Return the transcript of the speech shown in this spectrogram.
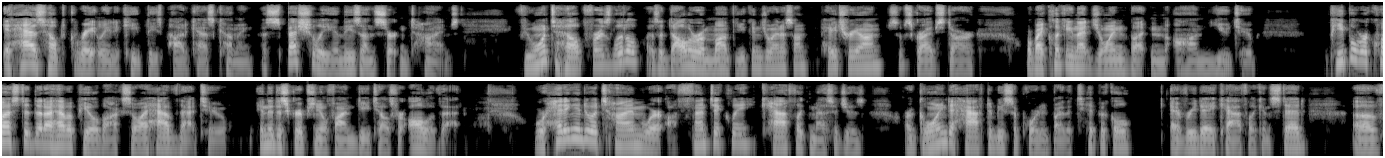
It has helped greatly to keep these podcasts coming, especially in these uncertain times. If you want to help for as little as a dollar a month, you can join us on Patreon, Subscribestar, or by clicking that join button on YouTube. People requested that I have a P.O. box, so I have that too. In the description, you'll find details for all of that. We're heading into a time where authentically Catholic messages are going to have to be supported by the typical everyday Catholic instead of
